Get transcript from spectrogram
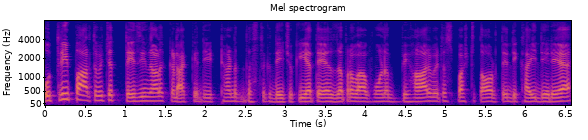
ਉੱਤਰੀ ਭਾਰਤ ਵਿੱਚ ਤੇਜ਼ੀ ਨਾਲ ਕੜਾਕੇ ਦੀ ਠੰਡ ਦਸਤਕ ਦੇ ਚੁੱਕੀ ਹੈ ਤੇ ਇਸ ਦਾ ਪ੍ਰਭਾਵ ਹੁਣ ਬਿਹਾਰ ਵਿੱਚ ਸਪਸ਼ਟ ਤੌਰ ਤੇ ਦਿਖਾਈ ਦੇ ਰਿਹਾ ਹੈ।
